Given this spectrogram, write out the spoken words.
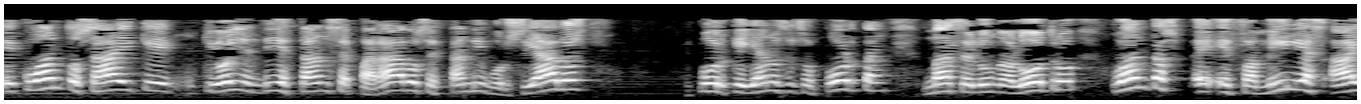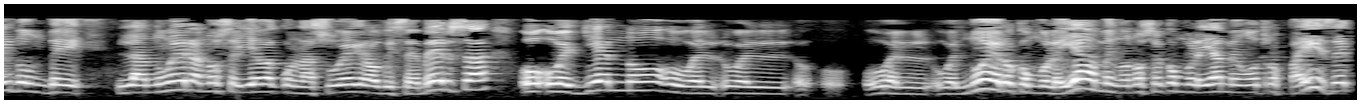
Eh, ¿Cuántos hay que, que hoy en día están separados, están divorciados? porque ya no se soportan más el uno al otro. ¿Cuántas familias hay donde la nuera no se lleva con la suegra o viceversa? O, el yerno o el, o, el, o, el, o el nuero, como le llamen, o no sé cómo le llamen en otros países,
